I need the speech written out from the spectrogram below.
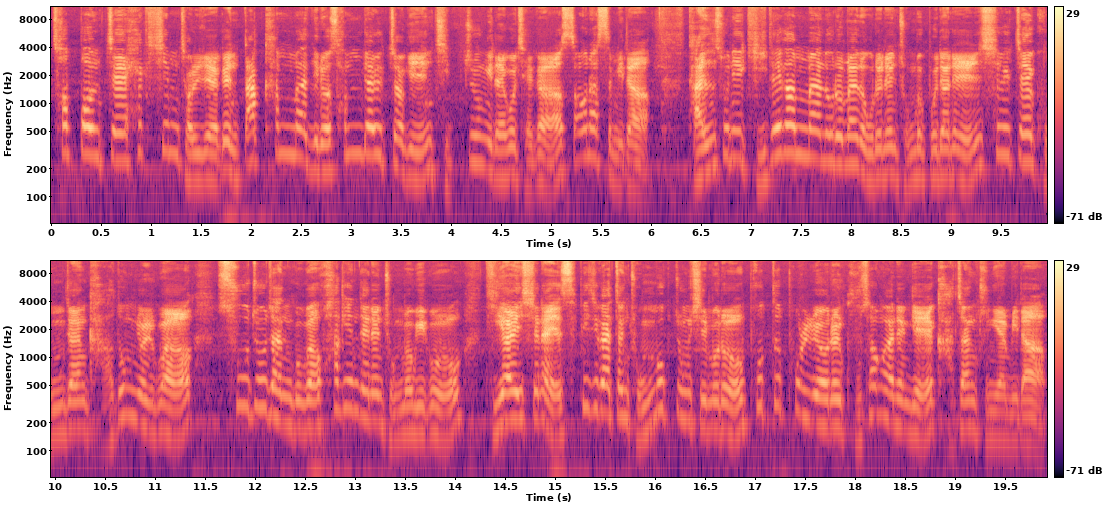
첫 번째 핵심 전략은 딱 한마디로 선별적인 집중이라고 제가 써놨습니다. 단순히 기대감만으로만 오르는 종목보다는 실제 공장 가동률과 수주 잔고가 확인되는 종목이고 DIC나 SPG 같은 종목 중심으로 포트폴리오를 구성하는 게 가장 중요합니다.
